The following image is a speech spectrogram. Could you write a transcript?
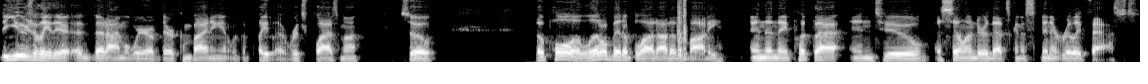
usually that I'm aware of, they're combining it with the platelet-rich plasma. So they'll pull a little bit of blood out of the body, and then they put that into a cylinder that's going to spin it really fast.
